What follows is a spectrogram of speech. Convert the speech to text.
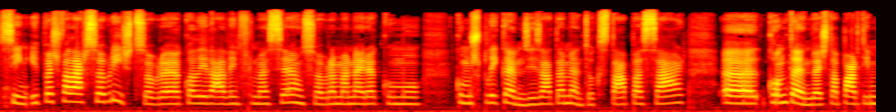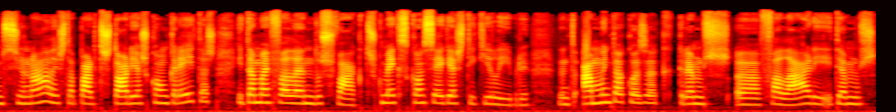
Sim, e depois falar sobre isto, sobre a qualidade da informação, sobre a maneira como, como explicamos exatamente o que se está a passar, uh, contando esta parte emocional, esta parte de histórias concretas e também falando dos factos. Como é que se consegue este equilíbrio? Portanto, há muita coisa que queremos uh, falar e, e, temos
